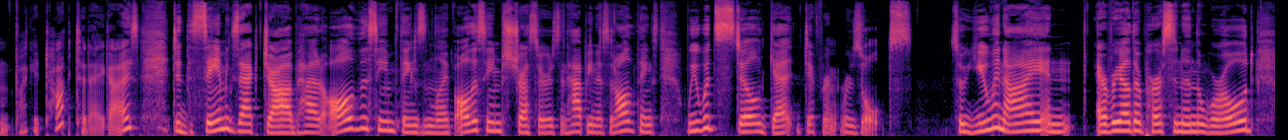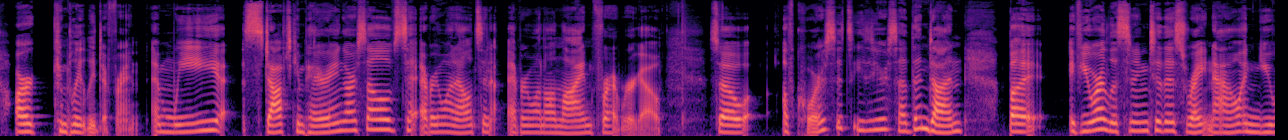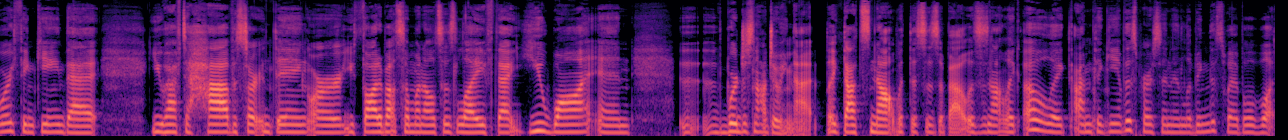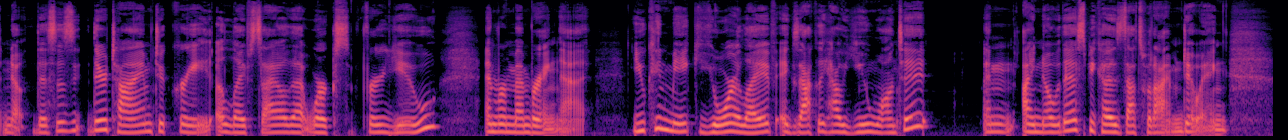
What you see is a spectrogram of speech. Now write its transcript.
if I could talk today, guys, did the same exact job, had all the same things in life, all the same stressors and happiness and all the things, we would still get different results. So you and I and every other person in the world are completely different. And we stopped comparing ourselves to everyone else and everyone online forever ago. So, of course, it's easier said than done, but if you are listening to this right now and you are thinking that you have to have a certain thing or you thought about someone else's life that you want and we're just not doing that. Like that's not what this is about. This is not like, oh, like I'm thinking of this person and living this way, blah blah blah. No, this is their time to create a lifestyle that works for you and remembering that you can make your life exactly how you want it. And I know this because that's what I'm doing.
